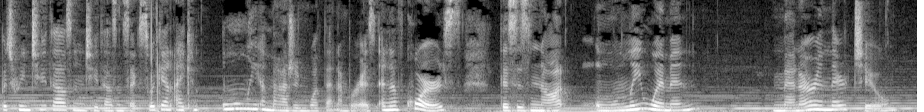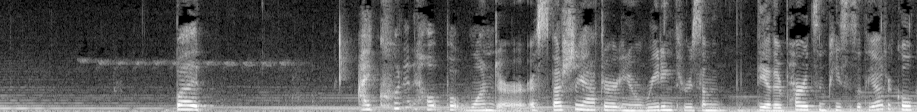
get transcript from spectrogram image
between 2000 and 2006. So, again, I can only imagine what that number is. And of course, this is not only women, men are in there too. But I couldn't help but wonder, especially after, you know, reading through some the other parts and pieces of the article,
